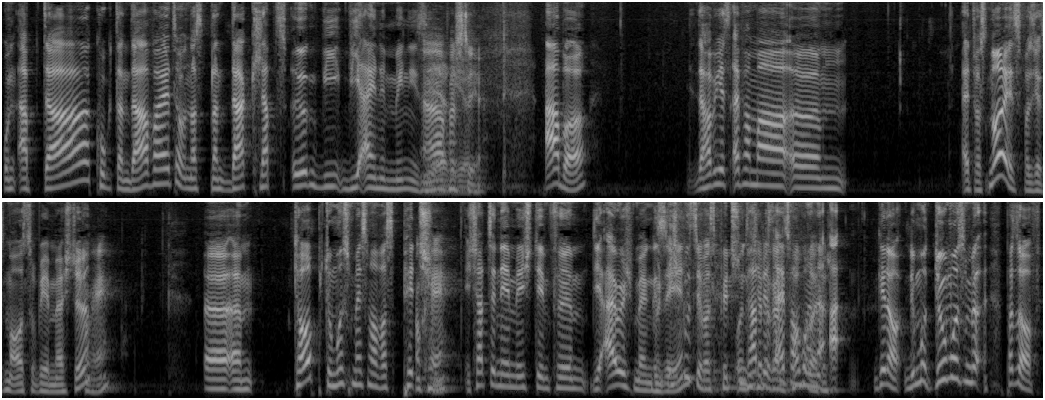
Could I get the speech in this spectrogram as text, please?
Und ab da guckt dann da weiter und das, dann da klappt's irgendwie wie eine Miniserie. Ja, verstehe. Aber da habe ich jetzt einfach mal ähm, etwas Neues, was ich jetzt mal ausprobieren möchte. Okay. Äh, ähm, Taub, du musst mir jetzt mal was pitchen. Okay. Ich hatte nämlich den Film The Irishman gesehen. muss dir was pitchen, Und ich hab jetzt einfach mal eine, Genau, du, du musst mir. Pass auf.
